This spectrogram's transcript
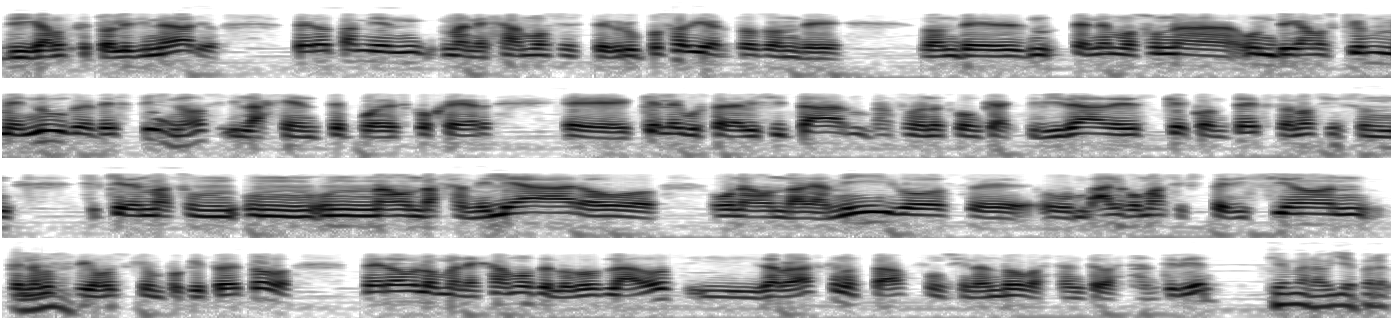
digamos que todo el itinerario. Pero también manejamos este, grupos abiertos donde donde tenemos una, un, digamos que un menú de destinos y la gente puede escoger eh, qué le gustaría visitar, más o menos con qué actividades, qué contexto, ¿no? Si es un, si quieren más un, una onda familiar o una onda de amigos, eh, o algo más expedición, tenemos digamos que un poquito de todo, pero lo manejamos de los dos lados y la verdad es que nos está funcionando bastante, bastante bien. Qué maravilla, pero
